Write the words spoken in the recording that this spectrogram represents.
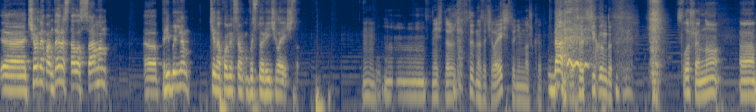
э, Черная пантера стала самым э, прибыльным кинокомиксом в истории человечества. М, Мне сейчас даже стыдно за человечество немножко. Да, секунду. Слушай, ну, э,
